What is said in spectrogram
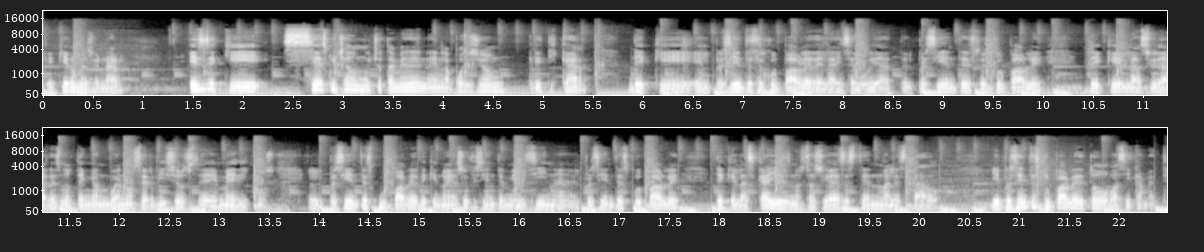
que quiero mencionar, es de que se ha escuchado mucho también en la oposición criticar de que el presidente es el culpable de la inseguridad, el presidente es el culpable de que las ciudades no tengan buenos servicios de médicos, el presidente es culpable de que no haya suficiente medicina, el presidente es culpable de que las calles de nuestras ciudades estén en mal estado y el presidente es culpable de todo básicamente.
